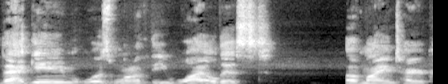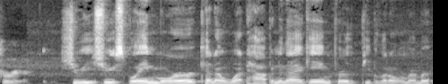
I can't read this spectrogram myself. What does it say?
That game was one of the wildest of my entire career. Should we should we explain more kind of what happened in that game for the people that don't remember?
